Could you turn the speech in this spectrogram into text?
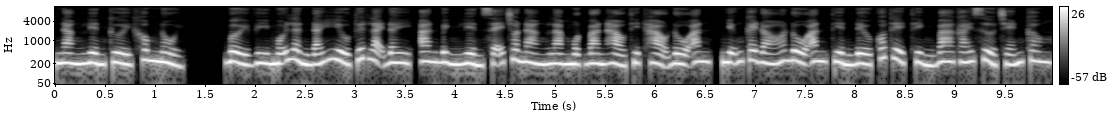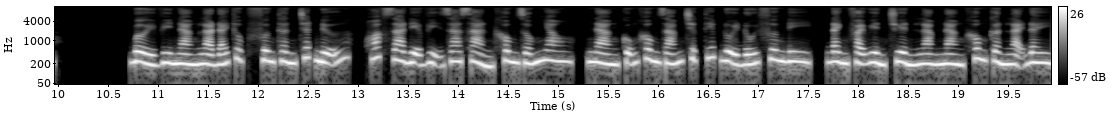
nàng liền cười không nổi. Bởi vì mỗi lần đái hiểu tuyết lại đây, An Bình liền sẽ cho nàng làm một bàn hảo thịt hảo đồ ăn, những cái đó đồ ăn tiền đều có thể thỉnh ba cái rửa chén công. Bởi vì nàng là đái thục phương thân chất nữ, hoác ra địa vị gia sản không giống nhau, nàng cũng không dám trực tiếp đuổi đối phương đi, đành phải uyển chuyển làm nàng không cần lại đây,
